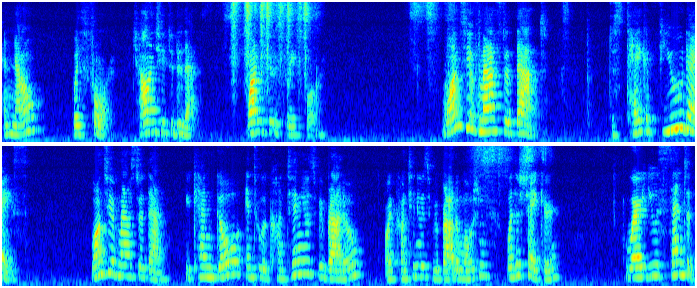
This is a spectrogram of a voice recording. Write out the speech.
And now with four. Challenge you to do that. One, two, three, four. Once you've mastered that, just take a few days. Once you've mastered that, you can go into a continuous vibrato or a continuous vibrato motion with a shaker where you send an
